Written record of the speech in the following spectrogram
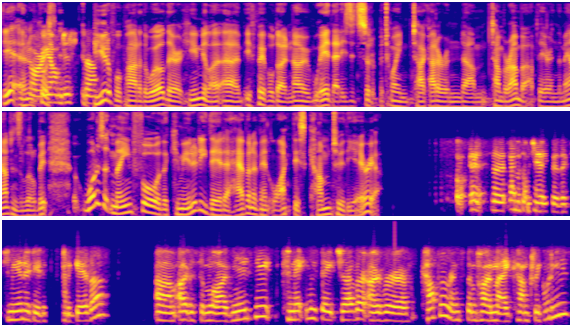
Yeah, and of course, I'm just, a uh, beautiful part of the world there at Humula. Uh, if people don't know where that is, it's sort of between Tarcutta and um, Tumbarumba up there in the mountains a little bit. What does it mean for the community there to have an event like this come to the area? It's a an opportunity for the community to come together um, over some live music, connect with each other over a cuppa and some homemade country goodies.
